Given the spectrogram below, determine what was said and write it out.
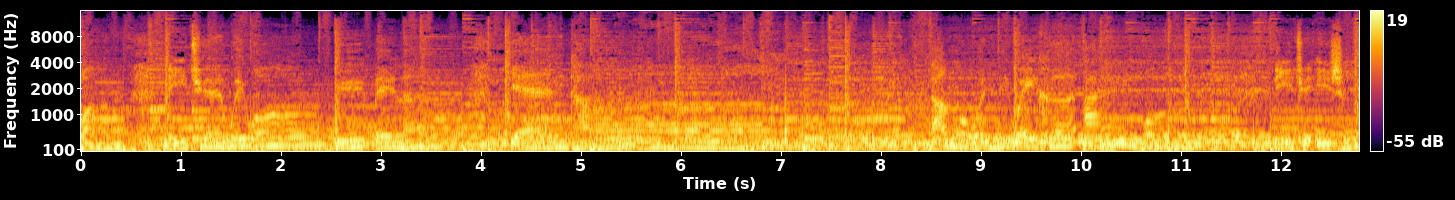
望，你却为我预备了天堂。当我问你为何爱我？你却一声都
